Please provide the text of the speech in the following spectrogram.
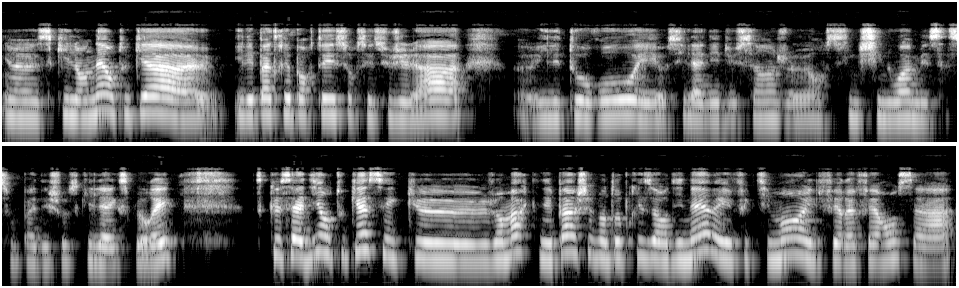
ce qu'il en est. En tout cas, il n'est pas très porté sur ces sujets-là. il est taureau et aussi l'année du singe en signe chinois, mais ce ne sont pas des choses qu'il a explorées. Ce que ça dit en tout cas, c'est que Jean-Marc n'est pas un chef d'entreprise ordinaire et effectivement, il fait référence à,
